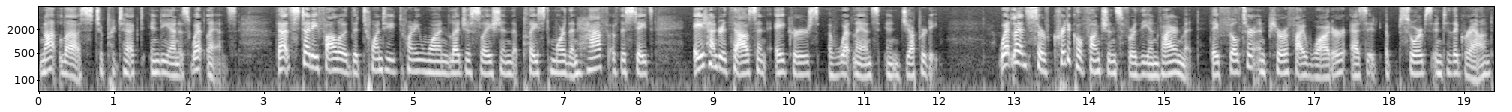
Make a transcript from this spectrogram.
not less, to protect Indiana's wetlands. That study followed the 2021 legislation that placed more than half of the state's 800,000 acres of wetlands in jeopardy. Wetlands serve critical functions for the environment. They filter and purify water as it absorbs into the ground.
